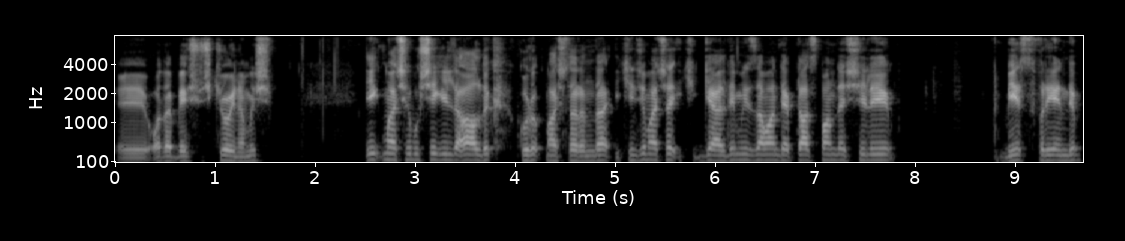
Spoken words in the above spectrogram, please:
E, o da 5-3-2 oynamış. İlk maçı bu şekilde aldık grup maçlarında. İkinci maça geldiğimiz zaman deplasmanda Şili'yi 1-0 yendim.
